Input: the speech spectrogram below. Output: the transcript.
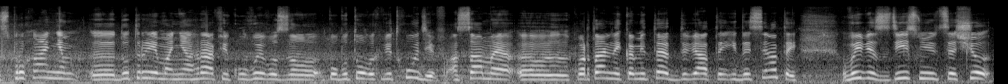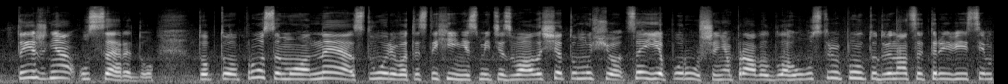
З проханням е, дотримання графіку вивозу побутових відходів, а саме е, квартальний комітет 9 і 10 вивіз здійснюється щотижня у середу. Тобто просимо не створювати стихійні сміттєзвалища, тому що це є порушення правил благоустрою пункту 12.3.8,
